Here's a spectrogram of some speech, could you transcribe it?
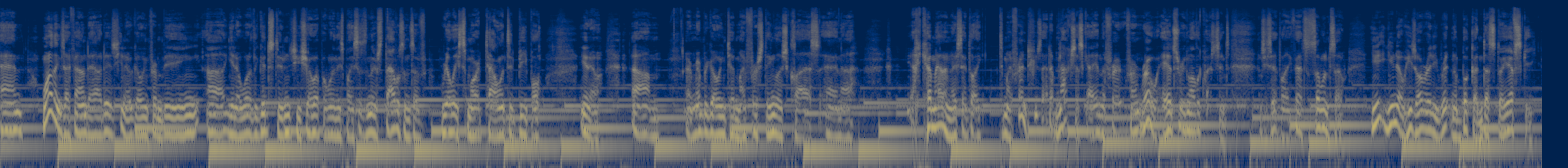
And one of the things I found out is, you know, going from being, uh, you know, one of the good students, you show up at one of these places, and there's thousands of really smart, talented people. You know, um, I remember going to my first English class, and uh, I come out and I said, like, to my friend, who's that obnoxious guy in the front, front row answering all the questions? And she said, like, that's so and so. You, you know, he's already written a book on Dostoevsky.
